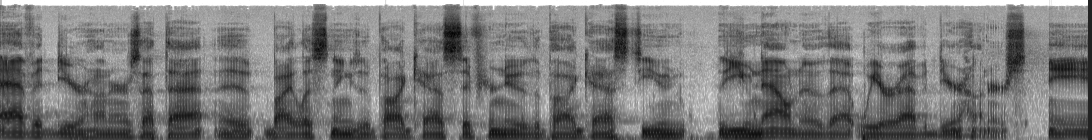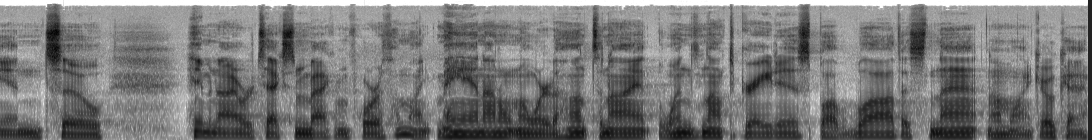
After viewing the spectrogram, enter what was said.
avid deer hunters at that. Uh, by listening to the podcast, if you're new to the podcast, you you now know that we are avid deer hunters, and so. Him and I were texting back and forth. I'm like, man, I don't know where to hunt tonight. The wind's not the greatest, blah, blah, blah, this and that. And I'm like, okay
